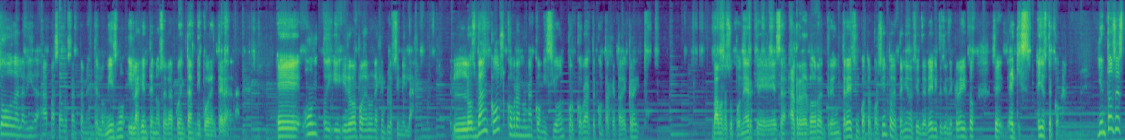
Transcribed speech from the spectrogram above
toda la vida ha pasado exactamente lo mismo y la gente no se da cuenta ni por enterada. Eh, un, y, y debo poner un ejemplo similar. Los bancos cobran una comisión por cobrarte con tarjeta de crédito. Vamos a suponer que es alrededor entre un 3 y un 4%, dependiendo si es de débito, si es de crédito, X, ellos te cobran. Y entonces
